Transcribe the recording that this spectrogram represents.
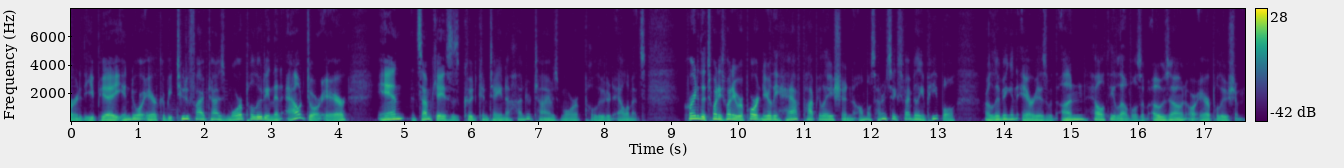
According to the EPA, indoor air could be two to five times more polluting than outdoor air, and in some cases, could contain 100 times more polluted elements. According to the 2020 report, nearly half population, almost 165 million people, are living in areas with unhealthy levels of ozone or air pollution.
